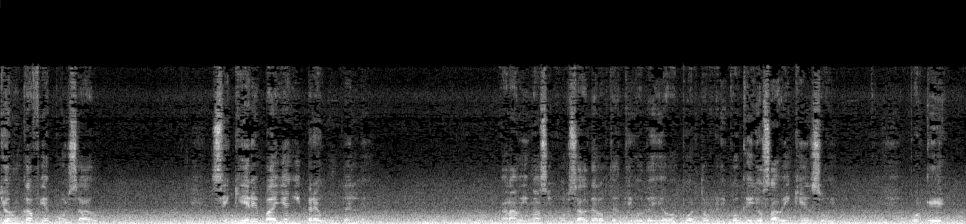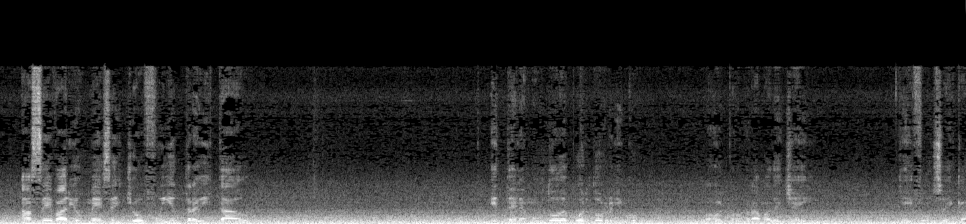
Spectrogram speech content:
Yo nunca fui expulsado. Si quieren, vayan y pregúntenle a la misma sucursal de los testigos de Jehová Puerto Rico que ellos saben quién soy. Porque hace varios meses yo fui entrevistado en Telemundo de Puerto Rico bajo el programa de Jay, Jay Fonseca,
